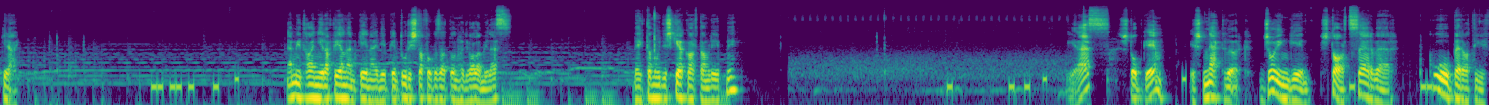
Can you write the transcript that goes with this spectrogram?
Király. Nem mintha annyira félnem kéne egyébként turista fokozaton, hogy valami lesz. De itt amúgy is ki akartam lépni. Yes, stop game. És network, join game, start server, kooperatív,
